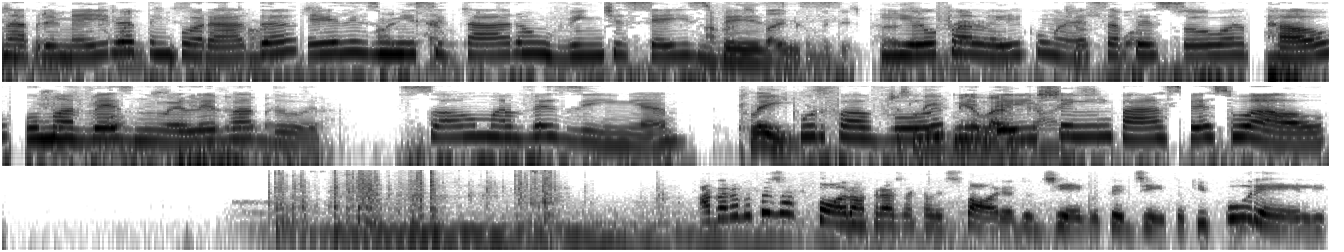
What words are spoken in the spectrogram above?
Na me primeira 26 temporada, eles me citaram 26 And I've spoken with vezes. E eu falei com essa pessoa, Hal, uma vez no elevador. Só uma vezinha. Por just favor, leave me deixem em paz, pessoal. Agora, vocês já foram atrás daquela história do Diego ter dito que por ele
